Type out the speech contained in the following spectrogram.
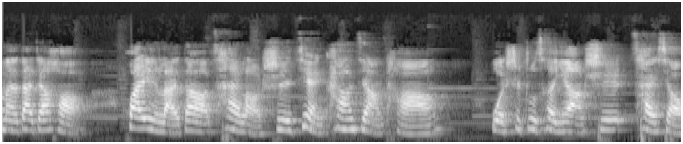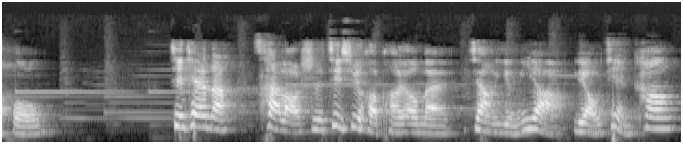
友们，大家好，欢迎来到蔡老师健康讲堂，我是注册营养师蔡小红。今天呢，蔡老师继续和朋友们讲营养聊健康。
